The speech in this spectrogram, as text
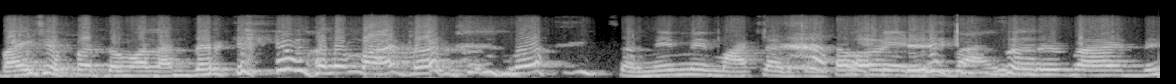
బాయ్ చెప్పొద్దాం వాళ్ళందరికీ. మనం మాట్లాడుకుందాం. సరే మేము మాట్లాడుకుంటాం. సరే బాయ్ అండి.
